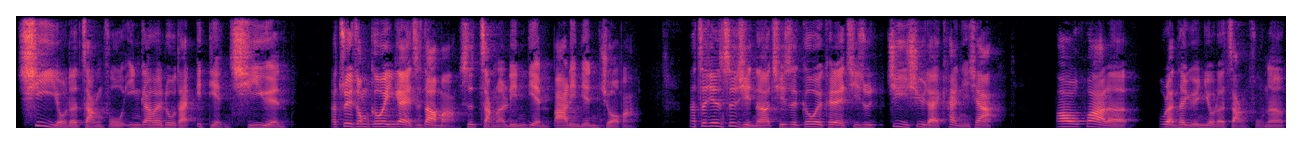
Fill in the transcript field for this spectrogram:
汽油的涨幅应该会落在一点七元。那最终各位应该也知道嘛，是涨了零点八、零点九嘛。那这件事情呢，其实各位可以继续继续来看一下，包括了布兰特原油的涨幅呢。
